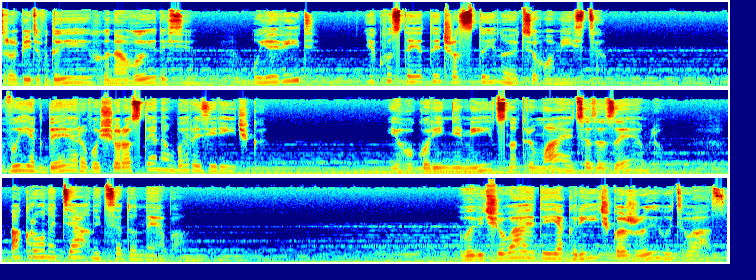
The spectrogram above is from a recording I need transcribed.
Зробіть вдих на видисі. Уявіть, як ви стаєте частиною цього місця. Ви як дерево, що росте на березі річки. Його коріння міцно тримається за землю, а крона тягнеться до неба. Ви відчуваєте, як річка живить вас,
